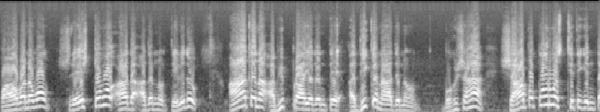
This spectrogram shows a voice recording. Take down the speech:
ಪಾವನವೂ ಶ್ರೇಷ್ಠವೂ ಆದ ಅದನ್ನು ತಿಳಿದು ಆತನ ಅಭಿಪ್ರಾಯದಂತೆ ಅಧಿಕನಾದನು. ಬಹುಶಃ ಶಾಪಪೂರ್ವ ಸ್ಥಿತಿಗಿಂತ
